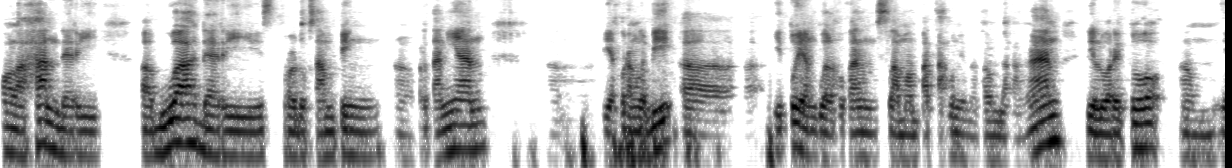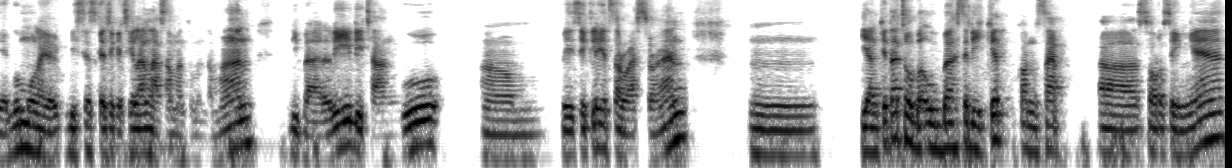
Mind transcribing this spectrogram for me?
olahan dari uh, buah, dari produk samping uh, pertanian. Uh, ya kurang lebih uh, itu yang gue lakukan selama empat tahun lima tahun belakangan. Di luar itu um, ya gue mulai bisnis kecil-kecilan lah sama teman-teman. Di Bali di Canggu um, basically it's a restaurant. Um, yang kita coba ubah sedikit konsep uh, sourcingnya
